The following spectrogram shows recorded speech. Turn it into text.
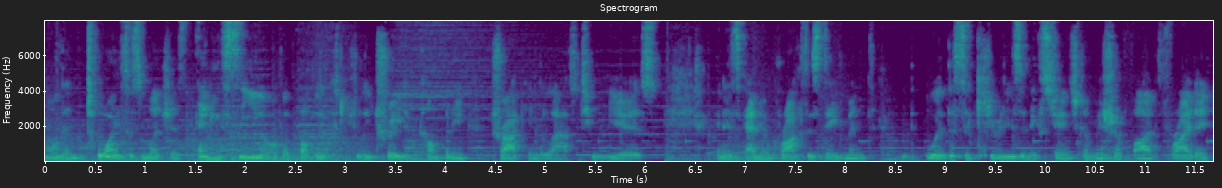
more than twice as much as any CEO of a publicly traded company tracked in the last two years. In its annual proxy statement with the Securities and Exchange Commission filed Friday,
